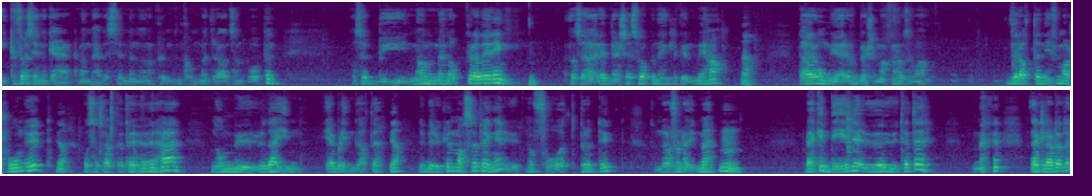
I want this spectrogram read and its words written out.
Ikke for å si noe gærent med Mauser, men når kunden kommer og drar et sånt våpen, Og så begynner man med en oppgradering. Og så er det et Mercedes-våpen egentlig kunden vil ha. Da er det om å gjøre for børsemakeren også var dratt den informasjonen ut Ja. og så sagt at hør her, nå murer du deg inn i ei blindgate. Ja. Du bruker en masse penger uten å få et produkt som du er fornøyd med. Mm. For det er ikke det du er ute etter. Det er klart at det,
